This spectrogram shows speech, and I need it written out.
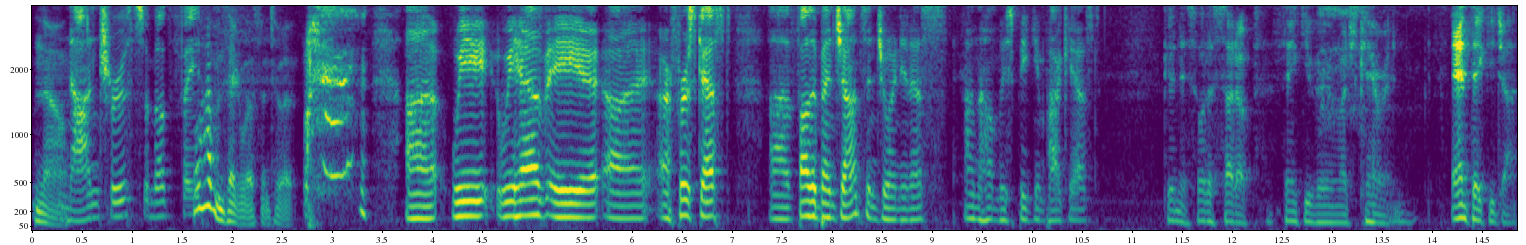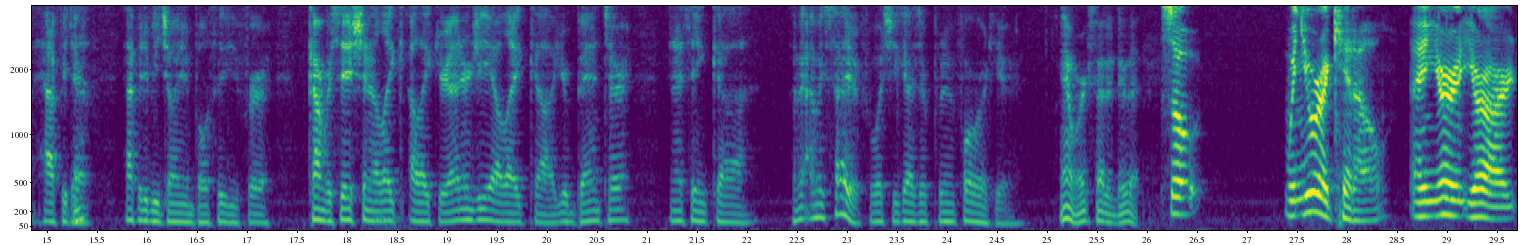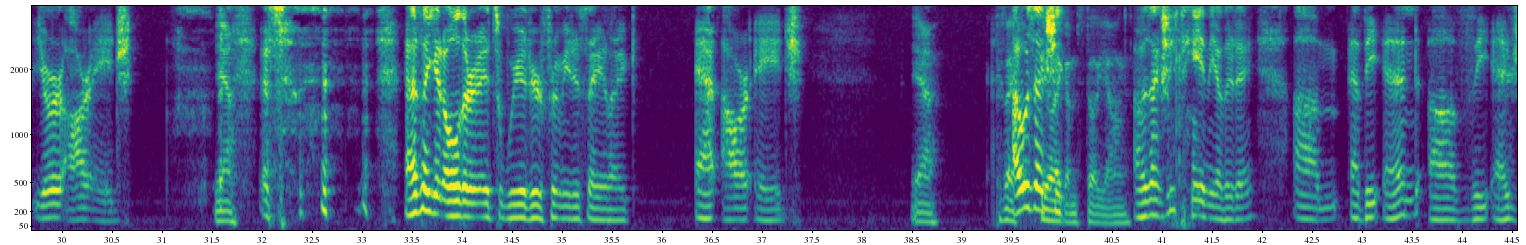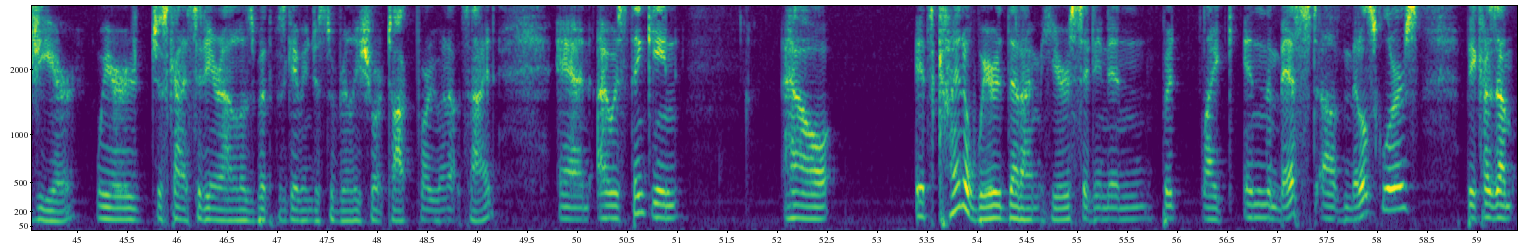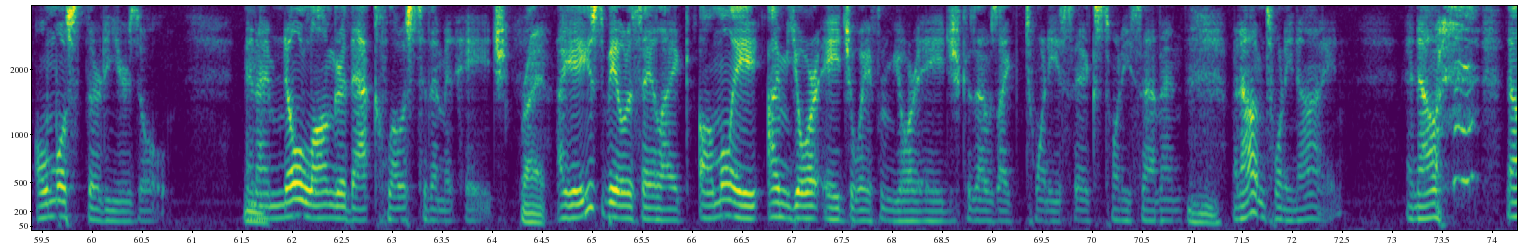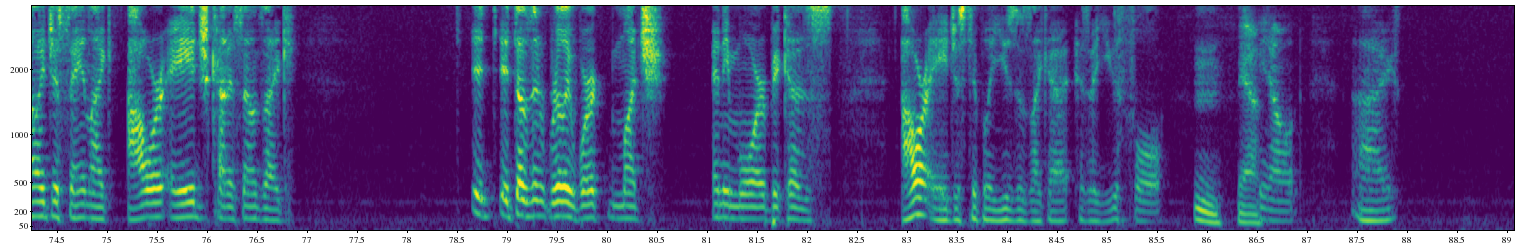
No, non-truths about the faith. we'll have him take a listen to it. Uh, we we have a uh, our first guest, uh, Father Ben Johnson, joining us on the Humbly Speaking podcast. Goodness, what a setup! Thank you very much, Cameron, and thank you, John. Happy to Yeah. happy to be joining both of you for conversation. I like I like your energy. I like uh, your banter, and I think uh, I mean, I'm excited for what you guys are putting forward here. Yeah, we're excited to do it. So, when you were a kiddo, and you're you're our you're our age. Yeah, As, as I get older, it's weirder for me to say like at our age. yeah. Because I, I was feel actually- like I'm still young. I was actually thinking the other day, um, at the end of the Edge year, we were just kind of sitting around. Elizabeth was giving just a really short talk before we went outside, and I was thinking how it's kind of weird that I'm here sitting in, but like in the midst of middle schoolers, because I'm almost thirty years old, and hmm. I'm no longer that close to them in age. Right. I used to be able to say like, oh, I'm only I'm your age away from your age because I was like 26, 27, mm-hmm. but now I'm 29, and now now like just saying like our age kind of sounds like it it doesn't really work much anymore because our age is typically used as like a as a youthful Mm, yeah. you know, uh,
